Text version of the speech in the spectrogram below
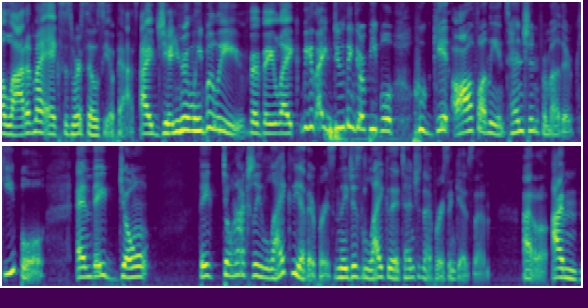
a lot of my exes were sociopaths. I genuinely believe that they like because I do think there are people who get off on the intention from other people, and they don't. They don't actually like the other person. They just like the attention that person gives them. I don't know. I'm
